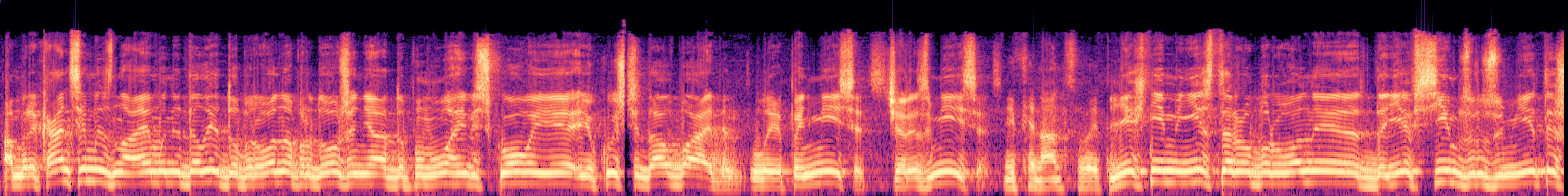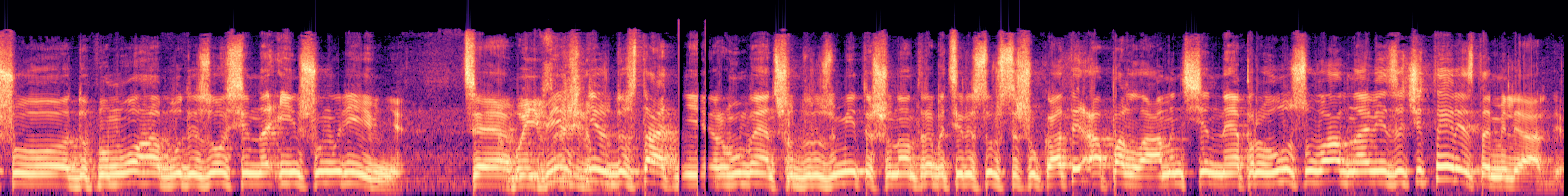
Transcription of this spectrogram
Американці ми знаємо, не дали добро на продовження допомоги військової, яку ще дав Байден. Липень місяць, через місяць. І фінансовий. Їхній міністр оборони дає всім зрозуміти, що допомога буде зовсім на іншому рівні. Це Або більш ніж достатній аргумент, щоб зрозуміти, що нам треба ці ресурси шукати, а парламент ще не проголосував навіть за 400 мільярдів.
